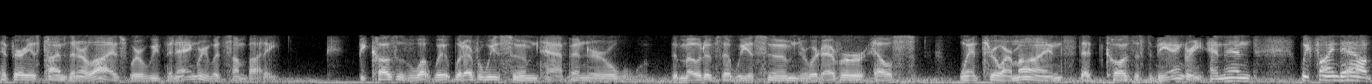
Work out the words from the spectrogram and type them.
at various times in our lives where we've been angry with somebody because of what we, whatever we assumed happened or the motives that we assumed or whatever else went through our minds that caused us to be angry. And then we find out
